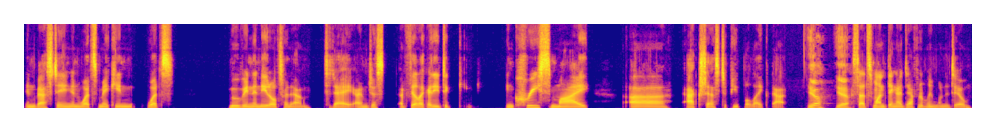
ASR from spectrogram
investing and what's making what's moving the needle for them today. I'm just I feel like I need to increase my uh, access to people like that. Yeah, yeah. So that's one thing I definitely want to do.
